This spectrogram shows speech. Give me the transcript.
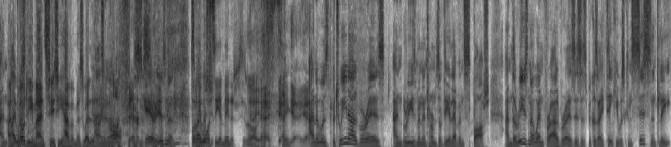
and, and I was. bloody Man City have him as well. I Lads, in know, scary, isn't it? But But I I won't see a minute. You know, this thing. and it was between Alvarez and Griezmann in terms of the 11th spot. And the reason I went for Alvarez is, is because I think he was consistently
